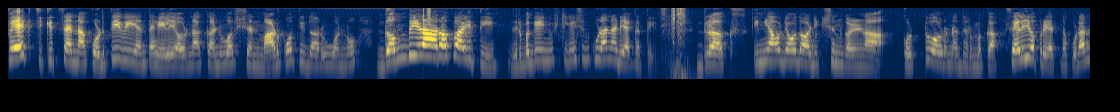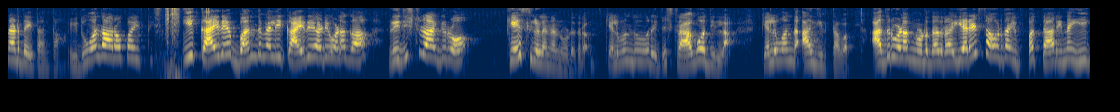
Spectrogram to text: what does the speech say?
ಫೇಕ್ ಚಿಕಿತ್ಸೆಯನ್ನ ಕೊಡ್ತೀವಿ ಅಂತ ಹೇಳಿ ಅವ್ರನ್ನ ಕನ್ವರ್ಷನ್ ಮಾಡ್ಕೋತಿದ್ದಾರು ಅನ್ನೋ ಗಂಭೀರ ಆರೋಪ ಐತಿ. ಇದ್ರ ಬಗ್ಗೆ ಇನ್ವೆಸ್ಟಿಗೇಷನ್ ಕೂಡ ನಡೆಯಕತ್ತೈತಿ. ಡ್ರಗ್ಸ್, ಇನ್ಯಾವ್ದ್ಯಾವ್ದೋ ಅಡಿಕ್ಷನ್ಗಳನ್ನ ಕೊಟ್ಟು ಅವ್ರನ್ನ ಧರ್ಮಕ್ಕೆ ಸೆಳೆಯೋ ಪ್ರಯತ್ನ ಕೂಡ ನಡೆದೈತಂತ. ಇದು ಒಂದು ಆರೋಪ ಐತಿ. ಈ ಕಾಯ್ದೆ ಬಂದ ಮೇಲೆ ಈ ಕಾಯ್ದೆ ಅಡಿ ಒಳಗೆ ರಿಜಿಸ್ಟರ್ ಆಗಿರೋ ಕೇಸ್ಗಳನ್ನು ನೋಡಿದ್ರೆ. ಕೆಲವೊಂದು ರಿಜಿಸ್ಟರ್ ಆಗೋದಿಲ್ಲ. ಕೆಲವೊಂದು ಆಗಿರ್ತಾವ. ಅದ್ರೊಳಗೆ ನೋಡೋದಾದ್ರೆ ಎರಡು ಸಾವಿರದ ಇಪ್ಪತ್ತಾರು ಇನ್ನ ಈಗ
